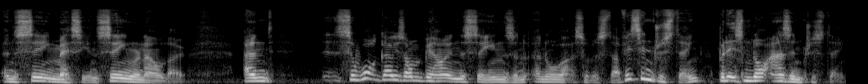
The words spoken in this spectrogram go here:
and seeing Messi and seeing Ronaldo, and so what goes on behind the scenes and, and all that sort of stuff. It's interesting, but it's not as interesting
